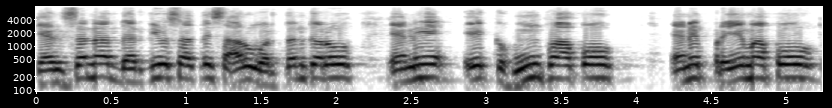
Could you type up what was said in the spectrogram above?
કેન્સરના દર્દીઓ સાથે સારું વર્તન કરો એને એક હૂંફ આપો એને પ્રેમ આપો,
